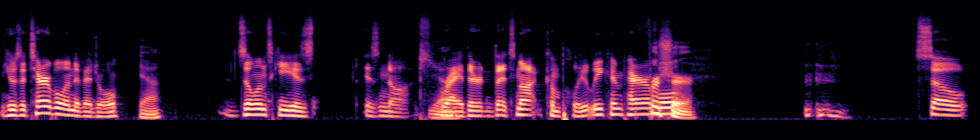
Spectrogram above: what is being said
He was a terrible individual. Yeah, zelensky is is not Yeah. right? There it's not completely comparable. For sure. so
